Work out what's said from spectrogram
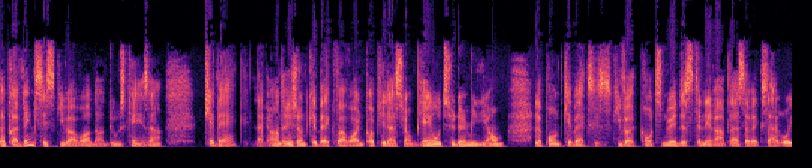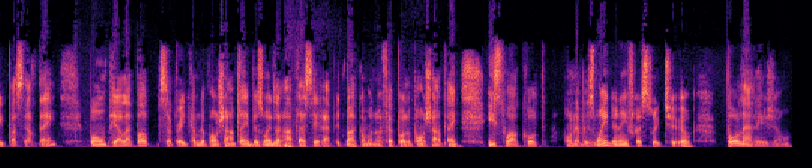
Le problème, c'est ce qu'il va y avoir dans 12-15 ans. Québec, la grande région de Québec, va avoir une population bien au-dessus d'un million. Le pont de Québec, c'est ce qui va continuer de se tenir en place avec sa rouille, pas certain. Pont Pierre-Laporte, ça peut être comme le pont Champlain, besoin de le remplacer rapidement, comme on a fait pour le pont Champlain. Histoire courte, on a besoin d'une infrastructure pour la région,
